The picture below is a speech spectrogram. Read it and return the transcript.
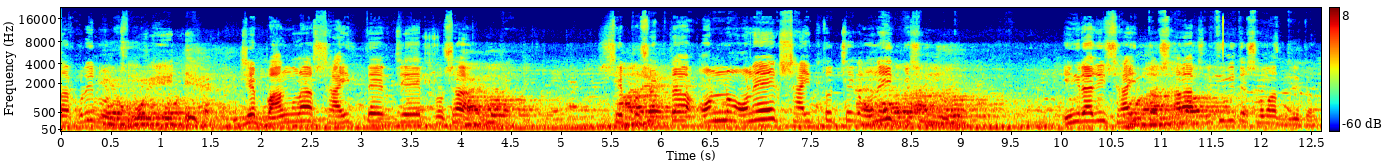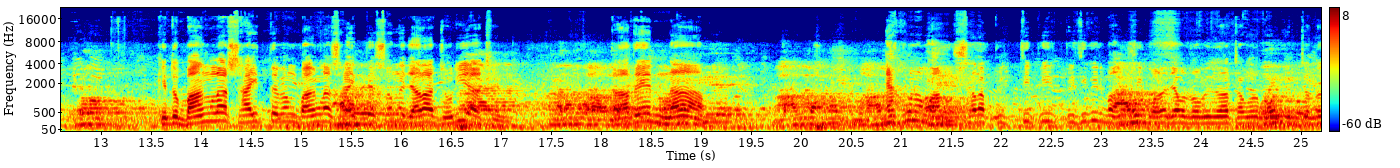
না করেই বলছি, যে বাংলা সাহিত্যের যে প্রসার, সে প্রসারটা অন্য অনেক সাহিত্যর থেকে অনেক বেশি উন্নত। ইংরাজি সাহিত্য সারা পৃথিবীতে সমাদৃত। কিন্তু বাংলা সাহিত্য এবং বাংলা সাহিত্যের সঙ্গে যারা জড়িয়ে আছেন, তাদের নাম এখনও মানুষ সারা পৃথিবীর পৃথিবীর মানুষই করে যেমন রবীন্দ্রনাথ ঠাকুর বঙ্কিমচন্দ্র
